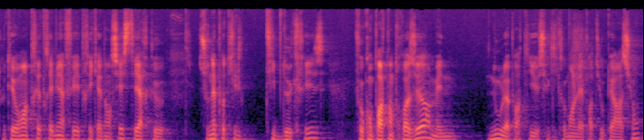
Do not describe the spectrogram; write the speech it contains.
tout est vraiment très très bien fait et très cadencé. C'est-à-dire que sur n'importe quel type de crise, il faut qu'on parte en trois heures, mais nous, la partie, ceux qui commandent la partie opération,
